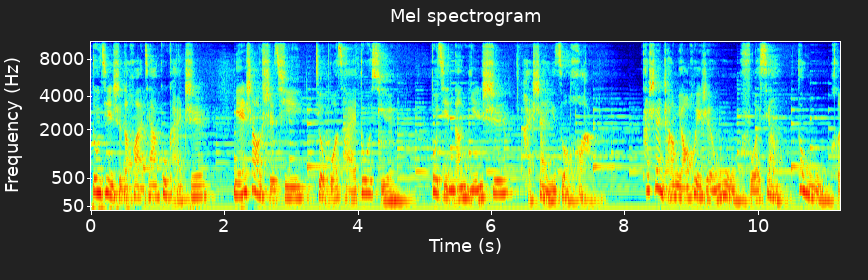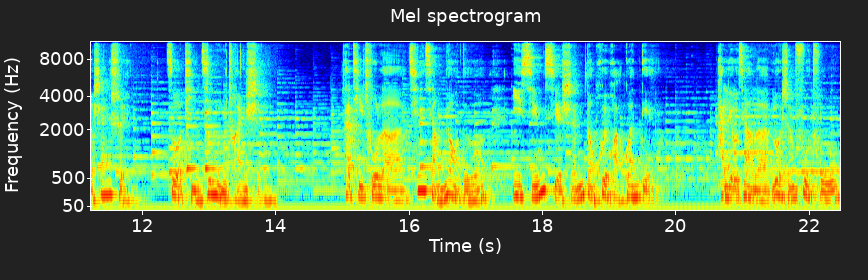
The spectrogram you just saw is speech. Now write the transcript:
东晋时的画家顾恺之，年少时期就博才多学，不仅能吟诗，还善于作画。他擅长描绘人物、佛像、动物和山水，作品精于传神。他提出了千想妙德、以形写神等绘画观点，还留下了《洛神赋图》《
